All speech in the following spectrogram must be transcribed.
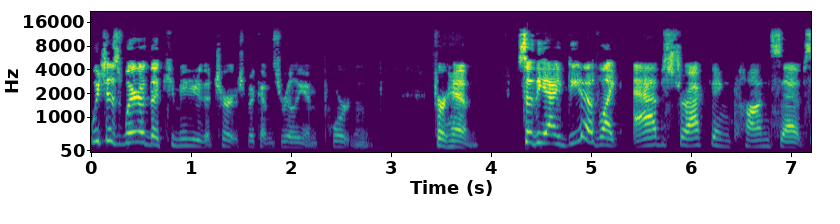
which is where the community of the church becomes really important for him. So the idea of like abstracting concepts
